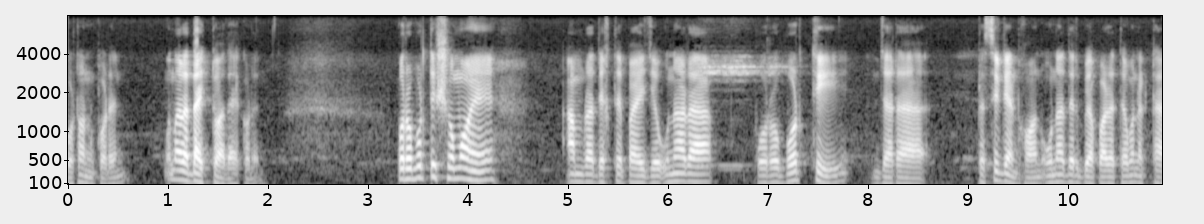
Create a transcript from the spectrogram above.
গঠন করেন, ওনারা দায়িত্ব আদায় করেন। পরবর্তী সময়ে আমরা দেখতে পাই যে ওনারা পরবর্তী যারা প্রেসিডেন্ট হন, ওনাদের ব্যাপারে তেমন একটা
